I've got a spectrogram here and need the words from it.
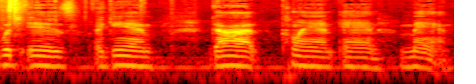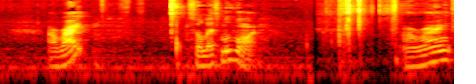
which is, again, God, plan, and man. All right? So let's move on. All right.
